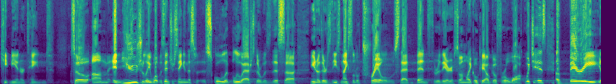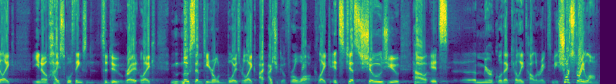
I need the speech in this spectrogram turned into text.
keep me entertained. So, um, and usually what was interesting in this school at Blue Ash, there was this, uh, you know, there's these nice little trails that bend through there. So I'm like, okay, I'll go for a walk, which is a very, like, you know, high school things to do, right? Like, most 17 year old boys are like, I-, I should go for a walk. Like, it just shows you how it's a miracle that Kelly tolerates me. Short story long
